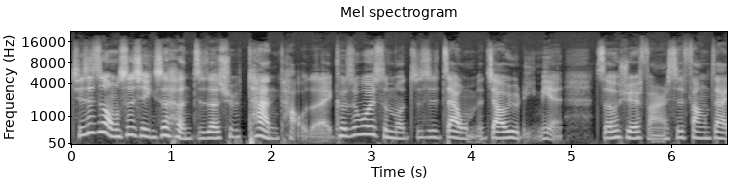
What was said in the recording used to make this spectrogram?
其实这种事情是很值得去探讨的诶，可是为什么就是在我们的教育里面，哲学反而是放在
